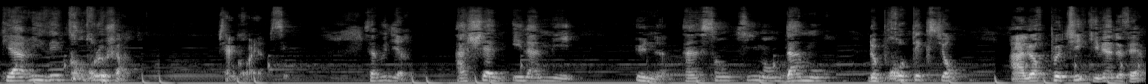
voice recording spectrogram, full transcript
qui arrivait contre le chat. C'est incroyable. Ça veut dire, Hachem, il a mis une, un sentiment d'amour, de protection à leur petit qui vient de faire,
